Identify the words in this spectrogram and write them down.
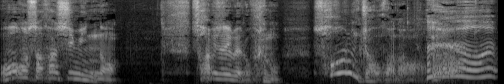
大阪市民のサービスレベル、これもう、下がるんちゃうかな。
